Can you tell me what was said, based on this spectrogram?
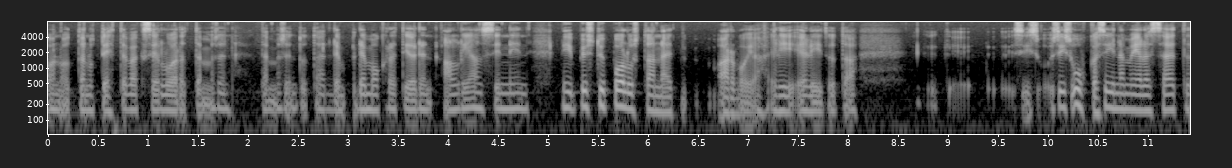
on ottanut tehtäväkseen luoda tämmöisen, tämmöisen tota, demokratioiden allianssin, niin, niin pystyy puolustamaan näitä arvoja. Eli, eli tota, siis, siis uhka siinä mielessä, että,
